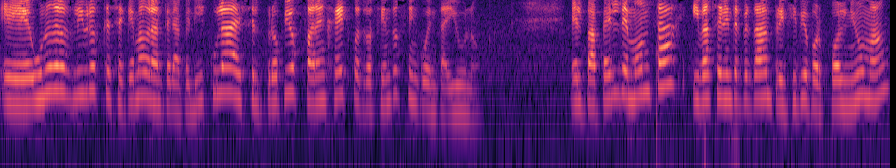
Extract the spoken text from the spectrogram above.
Eh, uno de los libros que se quema durante la película es el propio Fahrenheit 451. El papel de Montag iba a ser interpretado en principio por Paul Newman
